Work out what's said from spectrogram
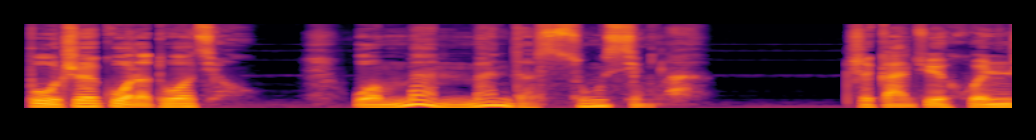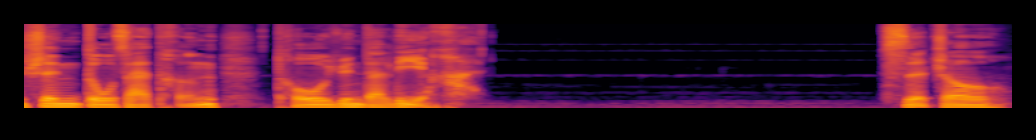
不知过了多久，我慢慢的苏醒了，只感觉浑身都在疼，头晕的厉害。四周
